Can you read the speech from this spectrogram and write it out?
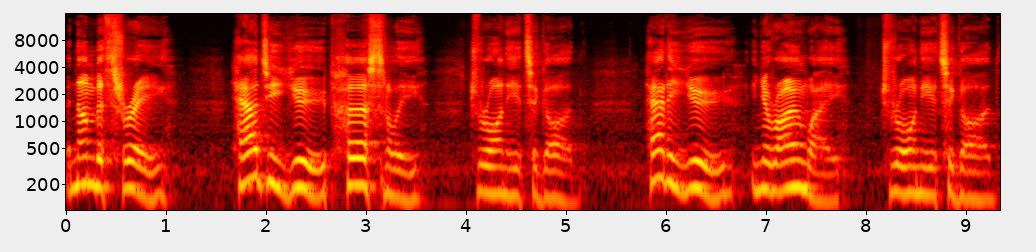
And number three, how do you personally draw near to God? How do you, in your own way, draw near to God?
